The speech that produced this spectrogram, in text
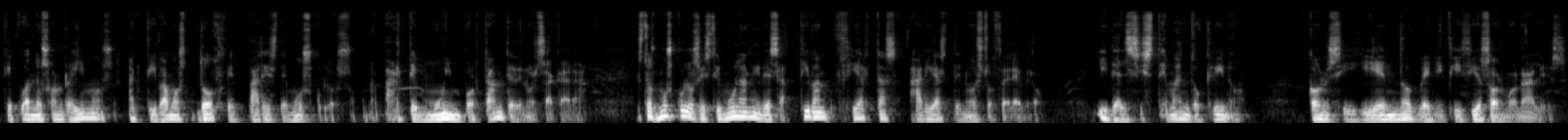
que cuando sonreímos activamos 12 pares de músculos, una parte muy importante de nuestra cara. Estos músculos estimulan y desactivan ciertas áreas de nuestro cerebro y del sistema endocrino, consiguiendo beneficios hormonales,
